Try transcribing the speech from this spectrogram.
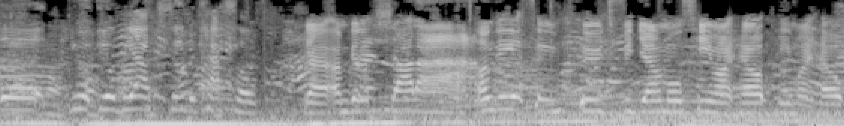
the, you, you'll be able to see the castle. Yeah, I'm gonna. Shut up. I'm gonna get some food for the animals. He might help. He might help.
